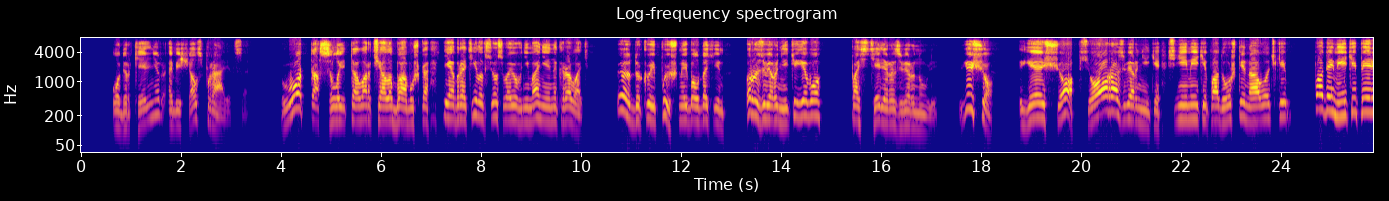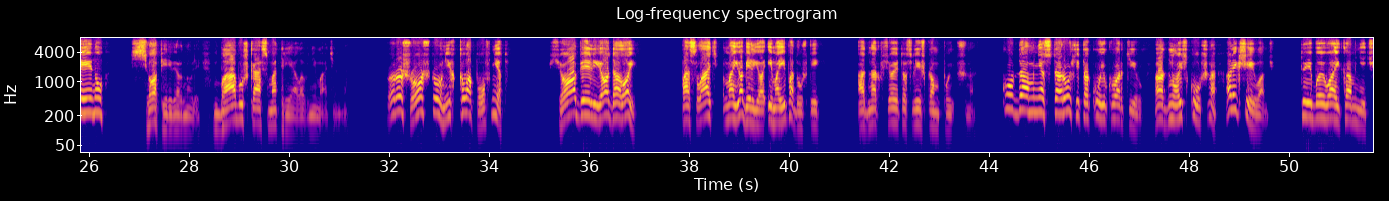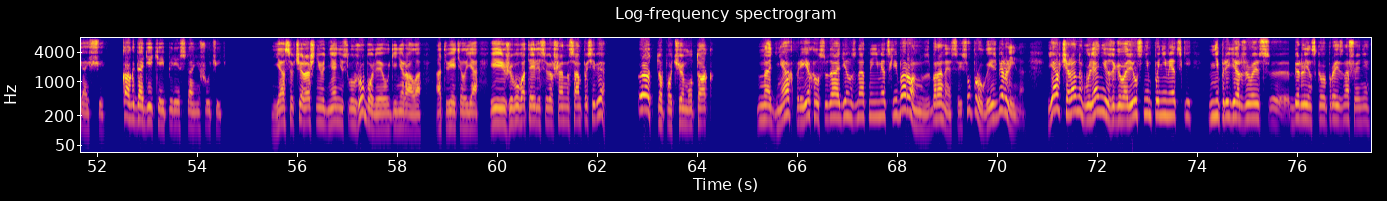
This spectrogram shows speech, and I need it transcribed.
Оберкельнер обещал справиться. «Вот ослы-то!» — ворчала бабушка и обратила все свое внимание на кровать. «Эдакой пышный балдахин!» Разверните его. Постель развернули. Еще, еще, все разверните, снимите подушки, наволочки, поднимите перину. Все перевернули. Бабушка осмотрела внимательно. Хорошо, что у них клопов нет. Все белье долой. Послать мое белье и мои подушки. Однако все это слишком пышно. Куда мне, старухе, такую квартиру? Одной скучно, Алексей Иванович. Ты бывай ко мне чаще, когда детей перестанешь учить. Я со вчерашнего дня не служу более у генерала, ответил я, и живу в отеле совершенно сам по себе. Это почему так? На днях приехал сюда один знатный немецкий барон с баронессой, супругой из Берлина. Я вчера на гулянии заговорил с ним по-немецки, не придерживаясь э, берлинского произношения.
